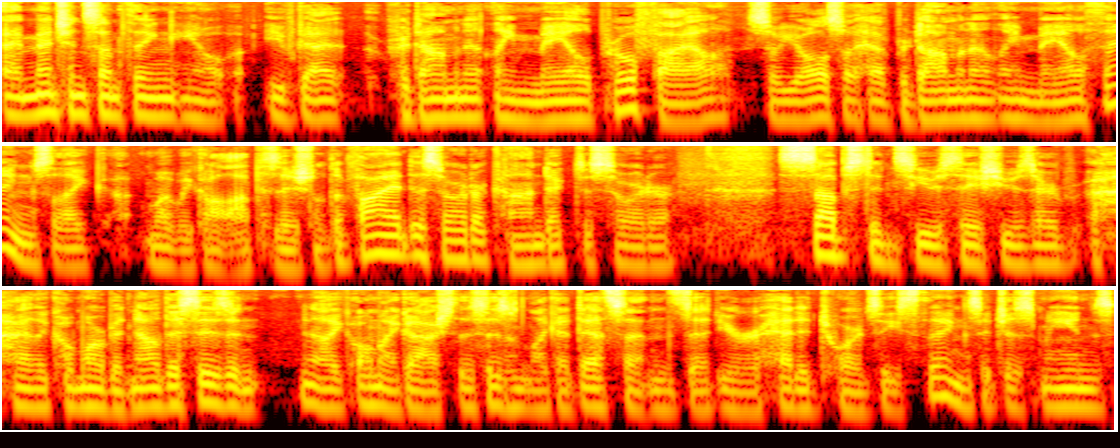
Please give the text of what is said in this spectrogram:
I mentioned something, you know, you've got predominantly male profile, so you also have predominantly male things like what we call oppositional defiant disorder, conduct disorder, substance use issues are highly comorbid. Now, this isn't like, oh my gosh, this isn't like a death sentence that you're headed towards these things. It just means,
